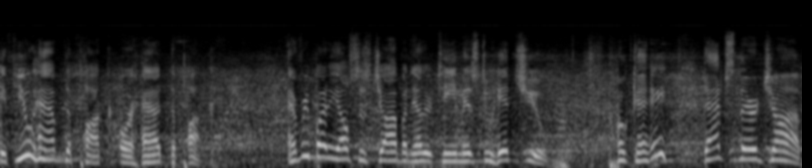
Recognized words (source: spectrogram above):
if you have the puck or had the puck, everybody else's job on the other team is to hit you okay? That's their job.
